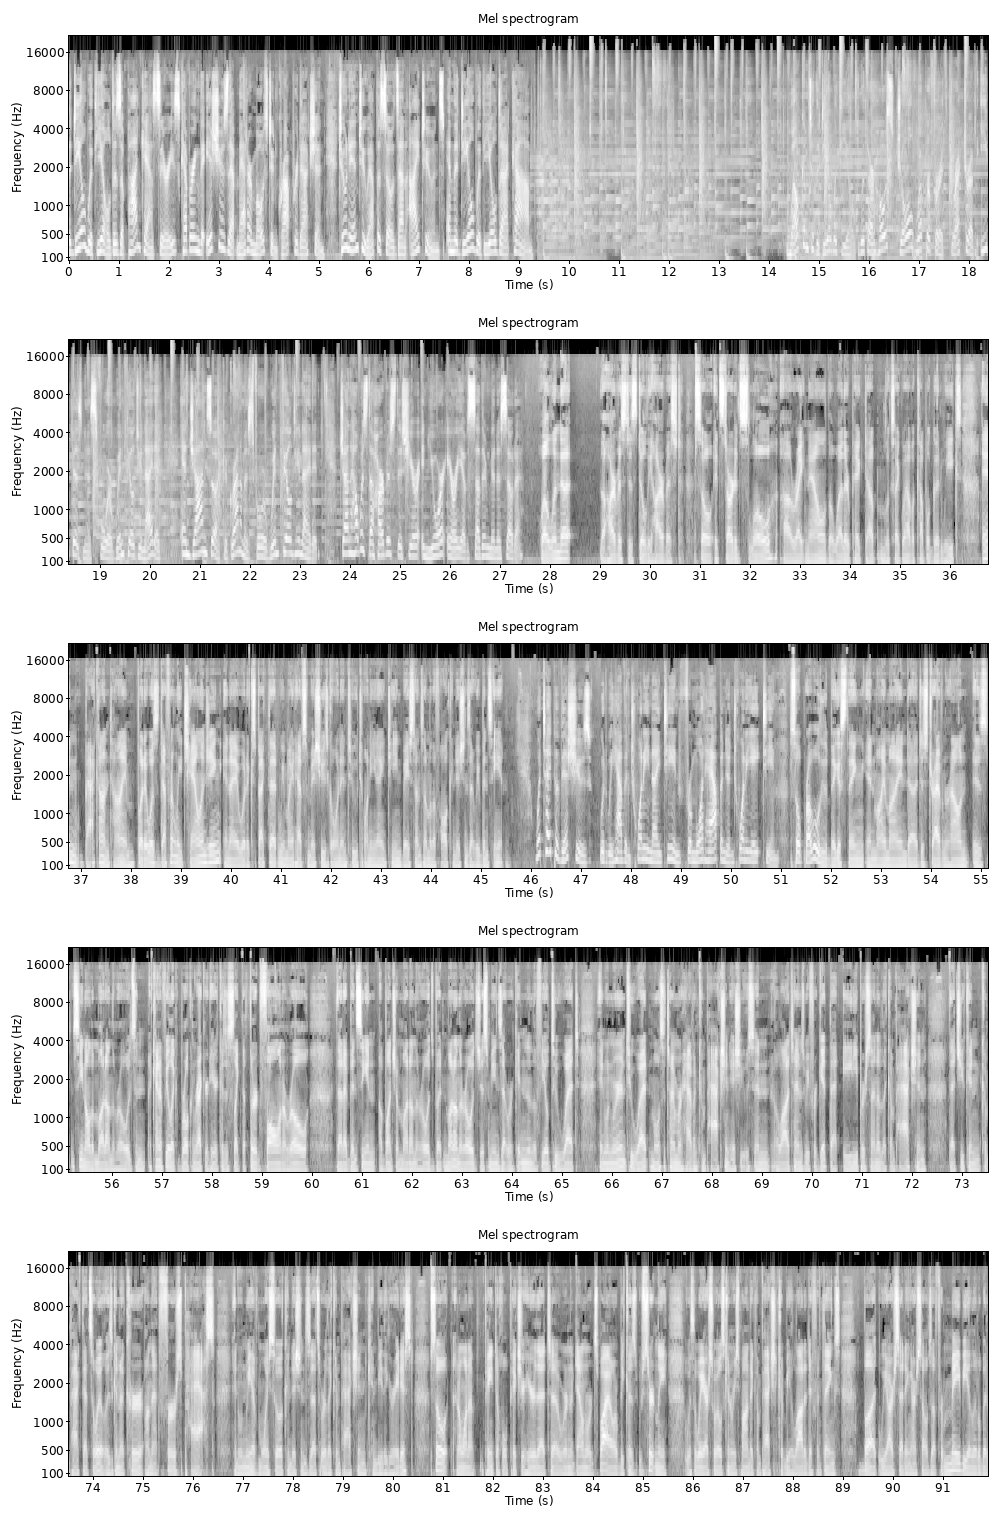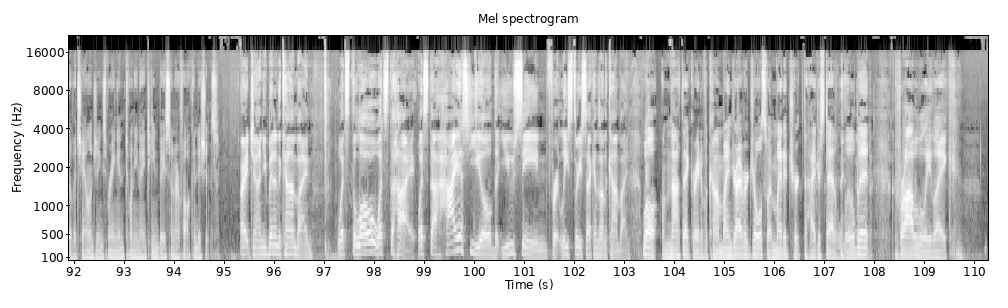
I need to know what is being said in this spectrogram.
The Deal with Yield is a podcast series covering the issues that matter most in crop production. Tune in to episodes on iTunes and thedealwithyield.com. Welcome to the Deal with Yield with our host Joel Wipperfurth, Director of E-Business for Winfield United, and Jon Zuk, agronomist for Winfield United. John, how was the harvest this year in your area of southern Minnesota? Well, Linda, the harvest is still the harvest. So it started slow. Uh, right now, the weather picked up. Looks like we'll have a couple good weeks and back on time. But it was definitely challenging, and I would expect that we might have some issues going into 2019 based on some of the fall conditions that we've been seeing. What type of issues would we have in 2019 from what happened in 2018? So, probably the biggest thing in my mind, uh, just driving around, is seeing all the mud on the roads. And I kind of feel like a broken record here because it's like the third third fall in a row that I've been seeing a bunch of mud on the roads. But mud on the roads just means that we're getting into the field too wet. And when we're in too wet, most of the time we're having compaction issues. And a lot of times we forget that 80% of the compaction that you can compact that soil is going to occur on that first pass. And when we have moist soil conditions, that's where the compaction can be the greatest. So I don't want to paint a whole picture here that uh, we're in a downward spiral because certainly with the way our soils can respond to compaction could be a lot of different things but we are setting ourselves up for maybe a little bit of a challenging spring in 2019 based on our fall conditions. All right, Jon, you've been in the combine. What's the low? What's the high? What's the highest yield that you've seen for at least three seconds on the combine? Well, I'm not that great of a combine driver, Joel, so I might have jerked the hydrostat a little bit. Probably like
